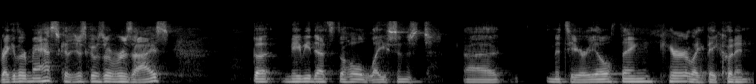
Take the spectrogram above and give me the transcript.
regular mask that just goes over his eyes. But maybe that's the whole licensed uh material thing here. Like they couldn't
